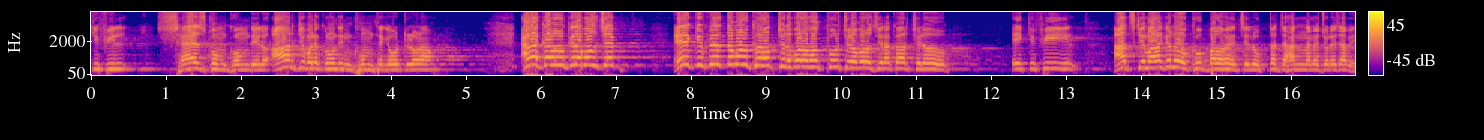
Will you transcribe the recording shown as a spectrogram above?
কিফিল শেষ ঘুম ঘুম দিল, আর জীবনে কোনোদিন ঘুম থেকে উঠল না। এলাকার লোকেরা বলছে, এই কিফিল তো বড় খারাপ ছিল, বড় মক্ষর ছিল, বড় জিনাকার ছিল। এই কিফিল আজকে মারা গেল, খুব ভালো হয়েছে, লোকটা জাহান নামে চলে যাবে।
